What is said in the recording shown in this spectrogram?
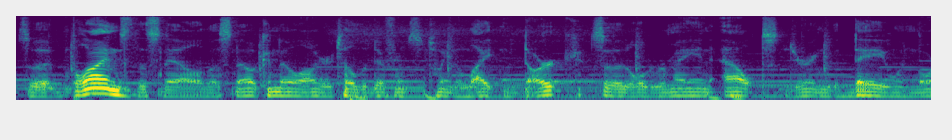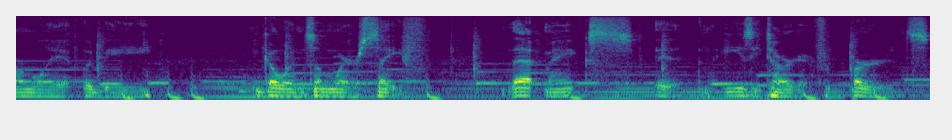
So it blinds the snail, and the snail can no longer tell the difference between light and dark, so it'll remain out during the day when normally it would be going somewhere safe. That makes it an easy target for birds.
